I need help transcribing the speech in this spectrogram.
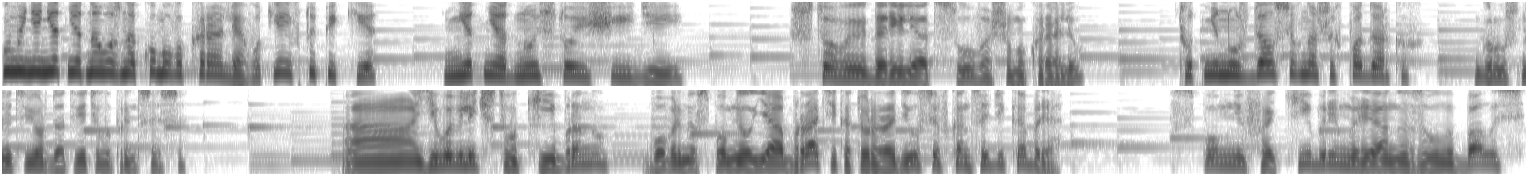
«У меня нет ни одного знакомого короля, вот я и в тупике. Нет ни одной стоящей идеи». «Что вы дарили отцу, вашему королю?» «Тот не нуждался в наших подарках», — грустно и твердо ответила принцесса. «А его величеству Кибрану?» Вовремя вспомнил я о брате, который родился в конце декабря. Вспомнив о Кибре, Мариана заулыбалась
